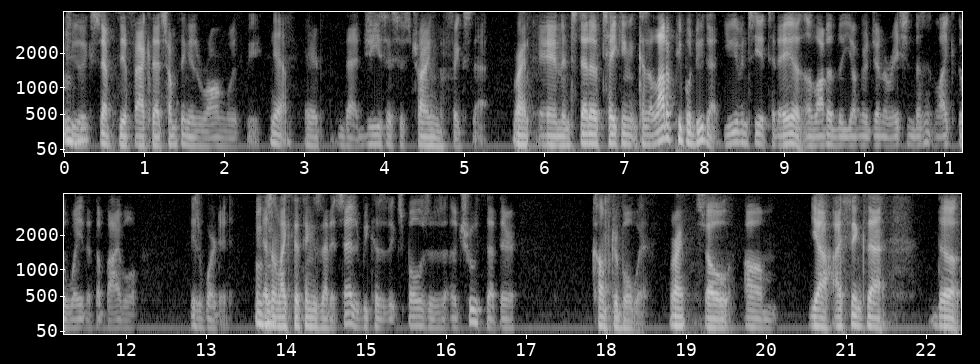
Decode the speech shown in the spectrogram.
yeah. to mm-hmm. accept the fact that something is wrong with me. Yeah. And that Jesus is trying to fix that. Right. And instead of taking, because a lot of people do that, you even see it today. A, a, lot of the younger generation doesn't like the way that the Bible is worded. Mm-hmm. Doesn't like the things that it says because it exposes a truth that they're comfortable with. Right. So, um, yeah, I think that the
